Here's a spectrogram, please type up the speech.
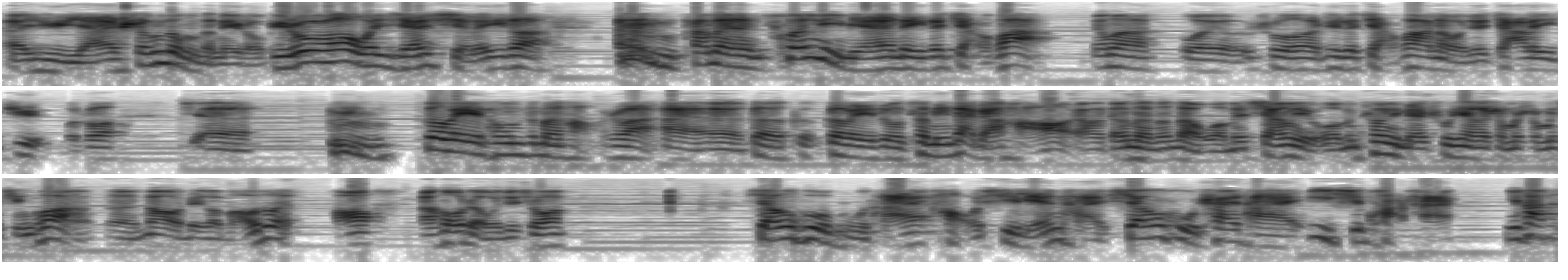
呃语言生动的那种，比如说我以前写了一个 他们村里面的一个讲话。那么我说这个讲话呢，我就加了一句，我说，呃，各位同志们好，是吧？哎呃，各各各位这种村民代表好，然后等等等等，我们乡里我们村里面出现了什么什么情况？呃，闹这个矛盾，好，然后者我就说，相互补台，好戏连台，相互拆台，一起垮台。你看，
